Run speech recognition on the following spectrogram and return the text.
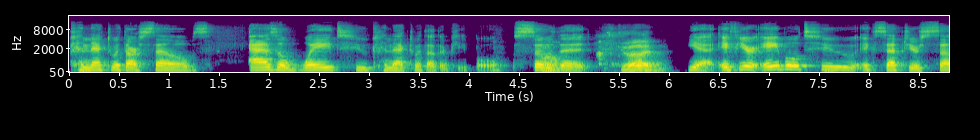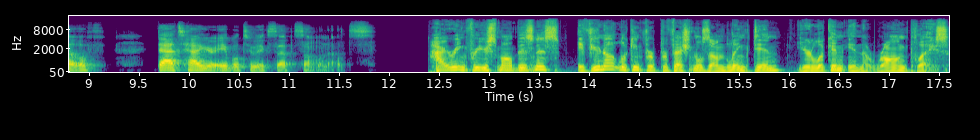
connect with ourselves as a way to connect with other people. So Oh, that, That's good. yeah, if you're able to accept yourself, that's how you're able to accept someone else. Hiring for your small business? If you're not looking for professionals on LinkedIn, you're looking in the wrong place.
